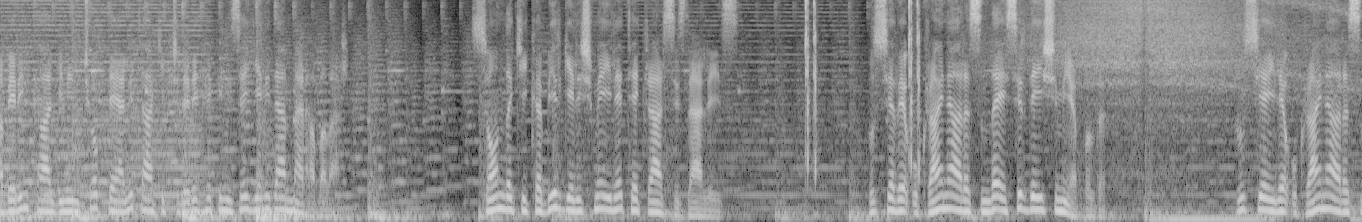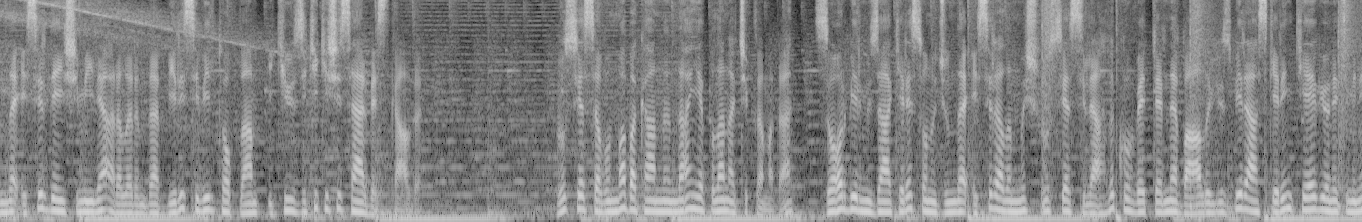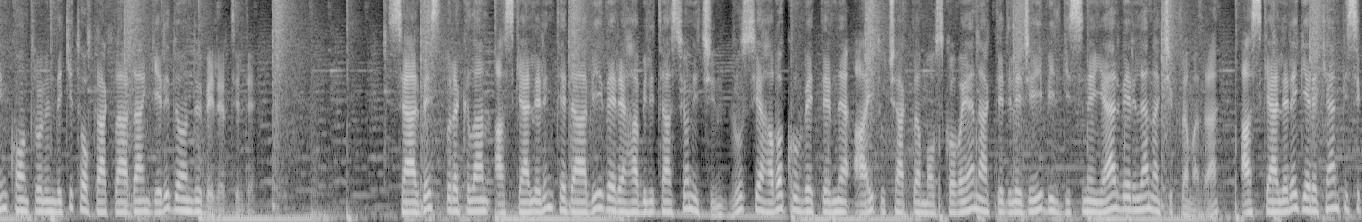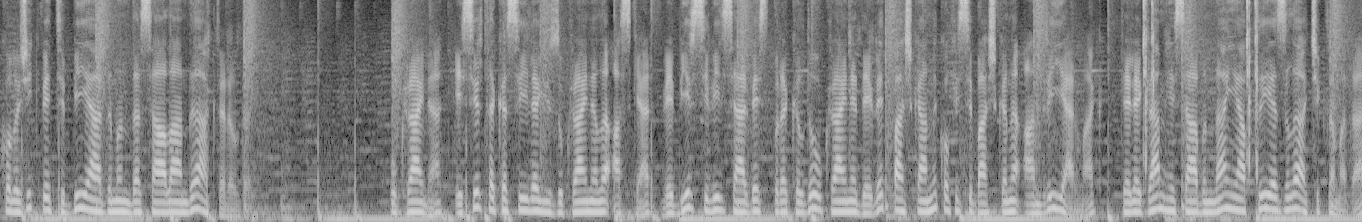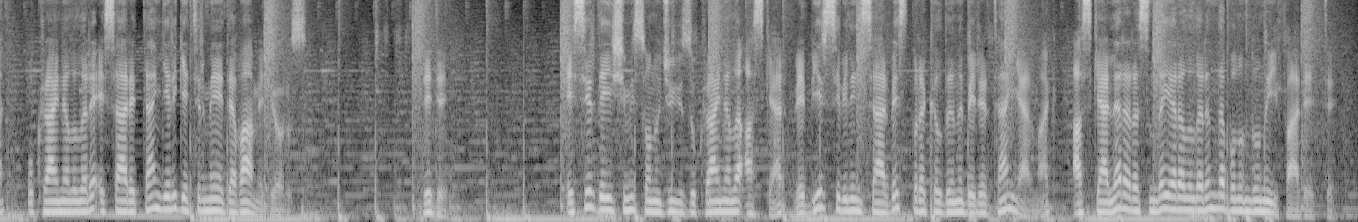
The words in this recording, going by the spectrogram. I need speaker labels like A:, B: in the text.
A: Haberin kalbinin çok değerli takipçileri hepinize yeniden merhabalar. Son dakika bir gelişme ile tekrar sizlerleyiz. Rusya ve Ukrayna arasında esir değişimi yapıldı. Rusya ile Ukrayna arasında esir değişimiyle aralarında biri sivil toplam 202 kişi serbest kaldı. Rusya Savunma Bakanlığı'ndan yapılan açıklamada, zor bir müzakere sonucunda esir alınmış Rusya Silahlı Kuvvetlerine bağlı 101 askerin Kiev yönetiminin kontrolündeki topraklardan geri döndüğü belirtildi. Serbest bırakılan askerlerin tedavi ve rehabilitasyon için Rusya Hava Kuvvetleri'ne ait uçakla Moskova'ya nakledileceği bilgisine yer verilen açıklamada, askerlere gereken psikolojik ve tıbbi yardımın da sağlandığı aktarıldı. Ukrayna, esir takasıyla 100 Ukraynalı asker ve bir sivil serbest bırakıldı Ukrayna Devlet Başkanlık Ofisi Başkanı Andriy Yermak, Telegram hesabından yaptığı yazılı açıklamada, Ukraynalıları esaretten geri getirmeye devam ediyoruz. dedi. Esir değişimi sonucu 100 Ukraynalı asker ve bir sivilin serbest bırakıldığını belirten Yermak, askerler arasında yaralıların da bulunduğunu ifade etti.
